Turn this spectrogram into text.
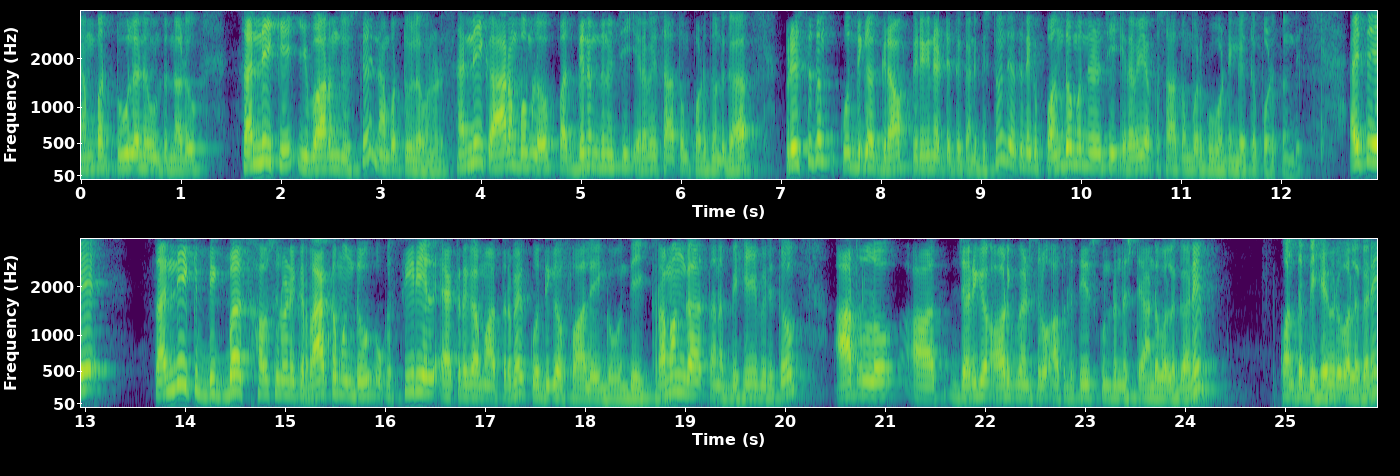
నెంబర్ టూలోనే ఉంటున్నాడు. సన్నీకి ఈ వారం చూస్తే నెంబర్ టూలో ఉన్నాడు. సన్నీకి ఆరంభంలో పద్దెనిమిది నుంచి ఇరవై శాతం పడుతుండగా ప్రస్తుతం కొద్దిగా గ్రాఫ్ పెరిగినట్టయితే కనిపిస్తుంది. ఇతనికి పంతొమ్మిది నుంచి ఇరవై ఒక్క శాతం వరకు ఓటింగ్ అయితే పడుతుంది. అయితే సన్నీకి బిగ్ బాస్ హౌస్లోనికి రాకముందు ఒక సీరియల్ యాక్టర్గా మాత్రమే కొద్దిగా ఫాలోయింగ్ ఉంది. క్రమంగా తన బిహేవియర్తో ఆటల్లో జరిగే ఆర్గ్యుమెంట్స్లో అతడు తీసుకుంటున్న స్టాండ్ వల్ల కానీ కొంత బిహేవియర్ వల్ల కానీ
